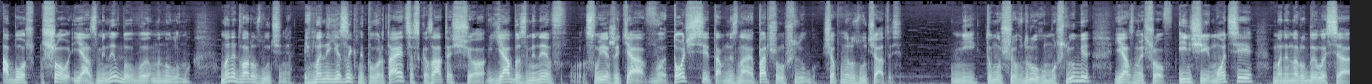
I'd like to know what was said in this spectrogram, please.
Або ж що я змінив би в минулому? У мене два розлучення, і в мене язик не повертається сказати, що я би змінив своє життя в точці, там не знаю, першого шлюбу, щоб не розлучатись. Ні, тому що в другому шлюбі я знайшов інші емоції. В мене народилася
